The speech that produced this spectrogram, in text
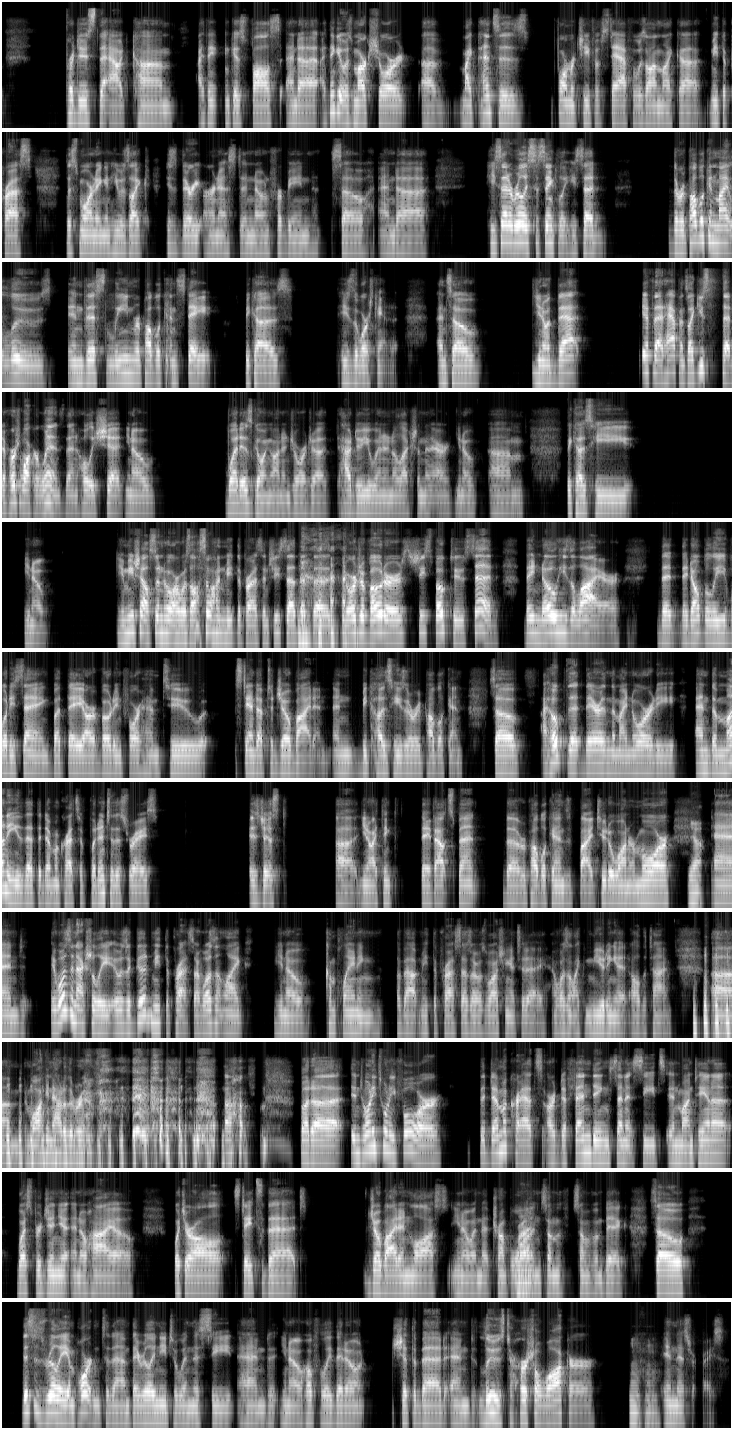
produce the outcome, I think, is false. And uh, I think it was Marc Short, uh, Mike Pence's former chief of staff, who was on like uh, Meet the Press this morning, and he was like, he's very earnest and known for being so, and uh, he said it really succinctly. He said, the Republican might lose in this lean Republican state because he's the worst candidate. And so, you know, that if that happens, like you said, if Herschel Walker wins, then holy shit, you know, what is going on in Georgia? How do you win an election there? You know, um, because he, you know, Michelle Sindor was also on Meet the Press, and she said that the Georgia voters she spoke to said they know he's a liar, that they don't believe what he's saying, but they are voting for him to stand up to Joe Biden, and because he's a Republican. So I hope that they're in the minority, and the money that the Democrats have put into this race is just, uh, you know, I think they've outspent the Republicans by two to one or more. Yeah. And it wasn't actually, it was a good Meet the Press. I wasn't like, you know, complaining about Meet the Press as I was watching it today. I wasn't like muting it all the time um, and walking out of the room. um, but uh, in 2024, the Democrats are defending Senate seats in Montana, West Virginia, and Ohio, which are all states that Joe Biden lost, you know, and that Trump won Right. some of some of them big. So this is really important to them. They really need to win this seat, and you know, hopefully they don't shit the bed and lose to Herschel Walker hmm in this race.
